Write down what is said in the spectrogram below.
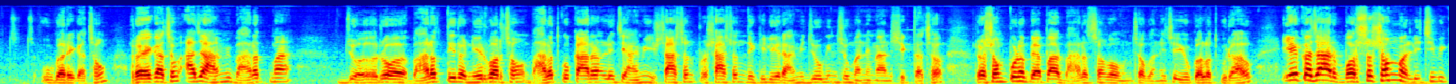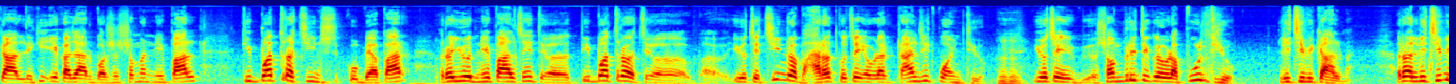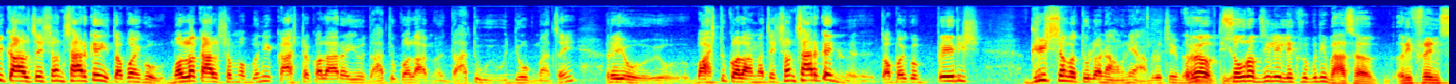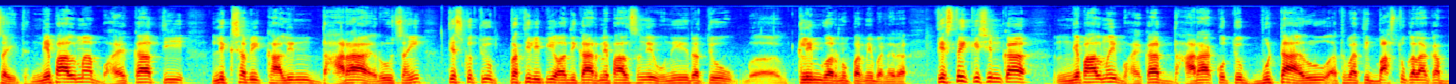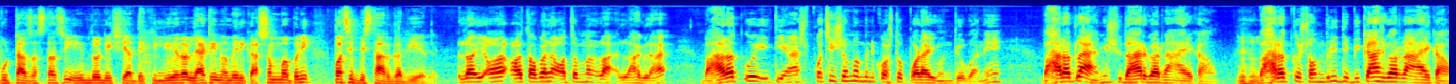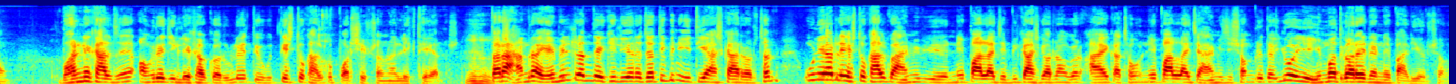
उ गरेका छौँ रहेका छौँ। आज हामी भारतमा जो र भारततिर निर्भर छौँ। भारतको कारणले चाहिँ हामी शासन प्रशासनदेखि लिएर हामी जोगिन्छौँ भन्ने मानसिकता छ र सम्पूर्ण व्यापार भारतसँग हुन्छ भन्ने चाहिँ यो गलत कुरा हो। एक हजार वर्षसम्म लिच्छिविकालदेखि एक हजार वर्षसम्म नेपाल तिब्बत र चिनको व्यापार र यो नेपाल चाहिँ तिब्बत र यो चाहिँ चिन र भारतको चाहिँ एउटा ट्रान्जिट पोइन्ट थियो। यो चाहिँ समृद्धिको एउटा पुल थियो लिच्छिविकालमा र लिच्छिविकाल चाहिँ संसारकै तपाईँको मल्लकालसम्म पनि काष्ठकला र यो धातुकला धातु उद्योगमा चाहिँ र यो वास्तुकलामा चाहिँ संसारकै तपाईँको पेरिस ग्रिससँग तुलना हुने हाम्रो चाहिँ र सौरभजीले लेख्नु पनि भएको छ रेफरेन्स सहित। नेपालमा भएका ती लिच्छविकालीन धाराहरू चाहिँ त्यसको त्यो प्रतिलिपि अधिकार नेपालसँगै हुने र त्यो क्लेम गर्नुपर्ने भनेर त्यस्तै किसिमका नेपालमै भएका धाराको त्यो बुट्टाहरू अथवा ती वास्तुकलाका बुट्टा जस्ता चाहिँ इन्डोनेसियादेखि लिएर ल्याटिन अमेरिकासम्म पनि पछि विस्तार गरिए ल तपाईँलाई अचम्म ला लाग्ला। भारतको इतिहास पछिसम्म पनि कस्तो पढाइ हुन्थ्यो भने भारतलाई हामी सुधार गर्न आएका हौँ। भारतको समृद्धि विकास गर्न आएका हौँ। भन्ने खाल चाहिँ अङ्ग्रेजी लेखकहरूले त्यो त्यस्तो खालको पर्सेप्सनमा लेख्थे हेर्नुहोस्। तर हाम्रा हेमिल्टनदेखि लिएर जति पनि इतिहासकारहरू छन् उनीहरूले यस्तो खालको हामी नेपाललाई चाहिँ विकास गर्न आएका छौँ नेपाललाई चाहिँ हामी चाहिँ समृद्ध यो हिम्मत गरेन नेपालीहरूसँग।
